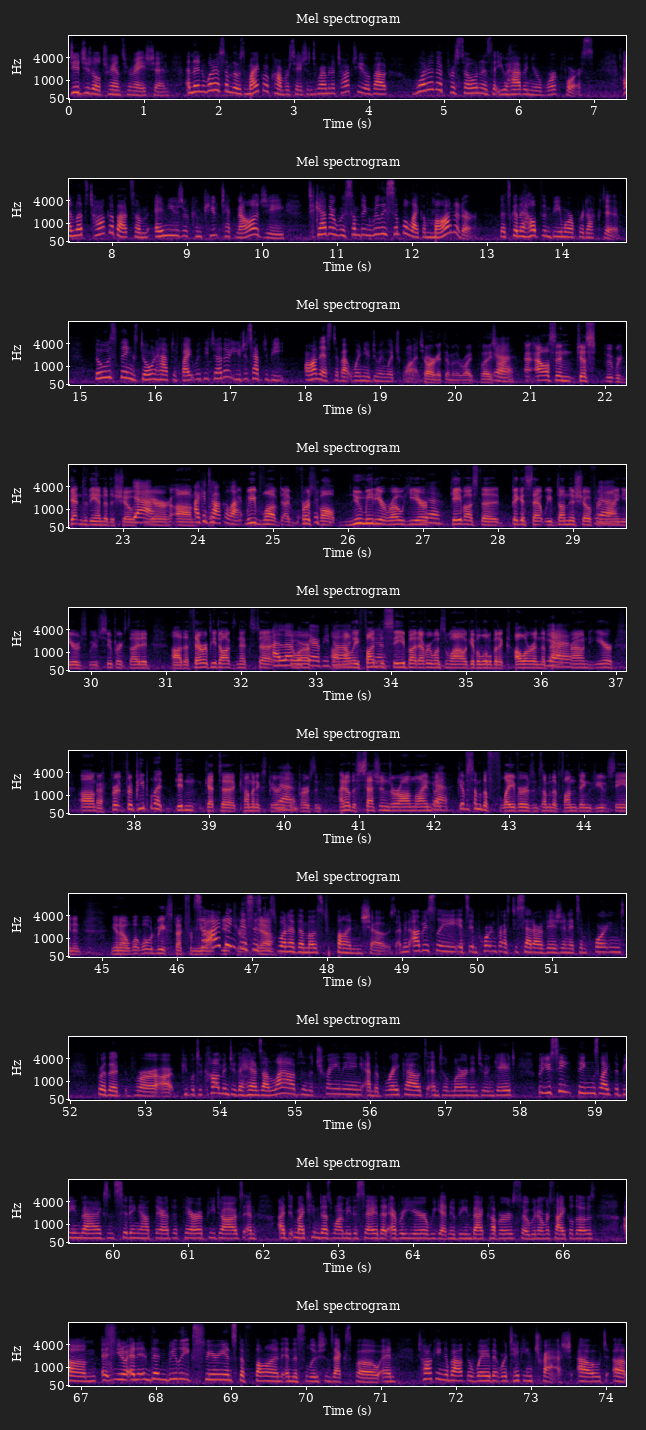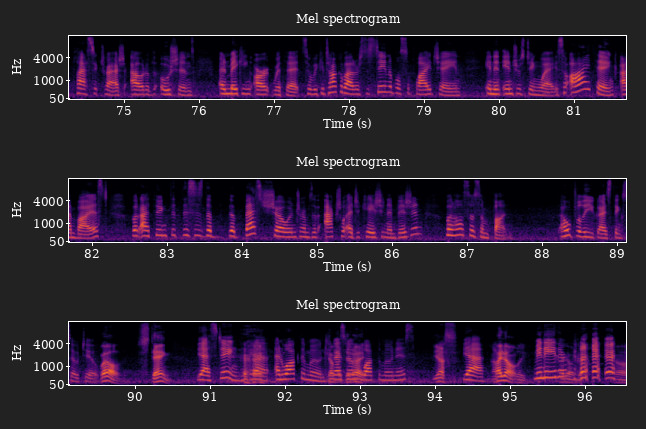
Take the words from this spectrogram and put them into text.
digital transformation? And then what are some of those micro conversations where I'm going to talk to you about what are the personas that you have in your workforce? And let's talk about some end user compute technology together with something really simple like a monitor that's going to help them be more productive. Those things don't have to fight with each other, you just have to be honest about when you're doing which one. Target them in the right place. Yeah. Allison, just, we're getting to the end of the show yeah. here. Um, I can talk a lot. We've loved, first of all, New Media Row here yeah. gave us the biggest set. We've done this show for yeah. nine years. We're super excited. Uh, the therapy dogs next uh, I love door. the therapy dogs. Uh, not only fun to see, but every once in a while give a little bit of color in the background here. Um, for, for people that didn't get to come and experience in person, I know the sessions are online, but give us some of the flavors and some of the fun things you've seen and you know, what, what would we expect from so you So I think this is yeah. just one of the most fun shows. I mean, obviously it's important for us to set our vision, it's important for, the, for our people to come and do the hands-on labs and the training and the breakouts and to learn and to engage. But you see things like the bean bags and sitting out there, the therapy dogs, and I, my team does want me to say that every year we get new bean bag covers, so we don't recycle those. Um, and, you know, and, and then really experience the fun in the Solutions Expo and talking about the way that we're taking trash out, uh, plastic trash out of the oceans and making art with it. So we can talk about our sustainable supply chain in an interesting way. So I think, I'm biased, but I think that this is the, the best show in terms of actual education and vision, but also some fun. Hopefully you guys think so too. Well, Sting. Yeah, Sting, yeah. And Walk the Moon. Do you guys know who Walk the Moon is? Yes. Yeah. I don't. Me neither. Don't no,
